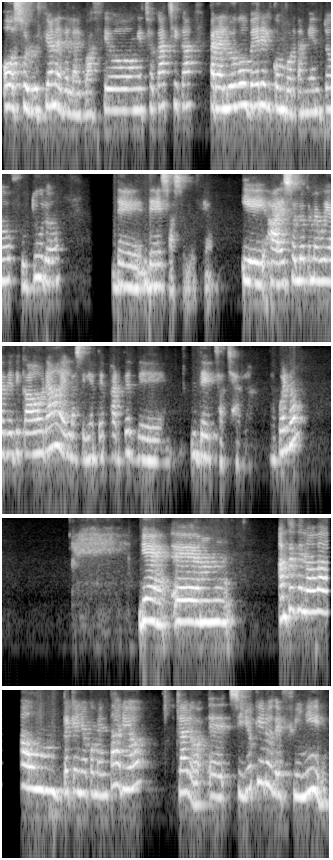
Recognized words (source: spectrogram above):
o soluciones de la ecuación estocástica para luego ver el comportamiento futuro de, esa solución. Y a eso es lo que me voy a dedicar ahora en las siguientes partes de, esta charla, ¿de acuerdo? Bien, em, antes de nada, un pequeño comentario. Claro, eh, si yo quiero definir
